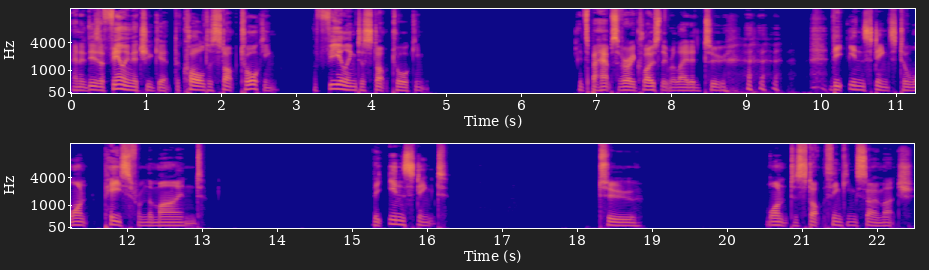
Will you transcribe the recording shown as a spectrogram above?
And it is a feeling that you get the call to stop talking, the feeling to stop talking. It's perhaps very closely related to the instinct to want peace from the mind, the instinct to want to stop thinking so much,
